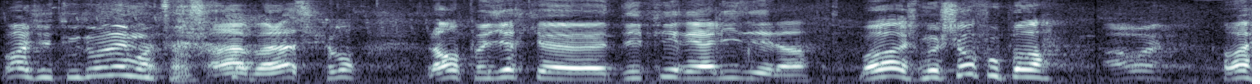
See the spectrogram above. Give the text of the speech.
Moi, j'ai tout donné, moi, de toute façon. Ah bah là c'est bon Là on peut dire que défi réalisé là Bon je me chauffe ou pas Ah ouais, Ouais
